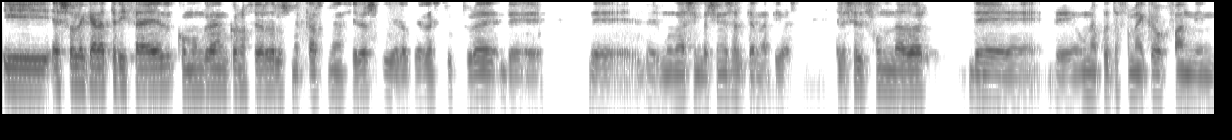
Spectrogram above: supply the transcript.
y eso le caracteriza a él como un gran conocedor de los mercados financieros y de lo que es la estructura de, de, de, del mundo de las inversiones alternativas. Él es el fundador de, de una plataforma de crowdfunding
